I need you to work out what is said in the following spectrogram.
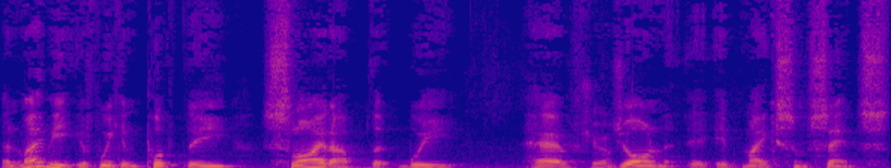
And maybe if we can put the slide up that we have, sure. John, it, it, makes some sense.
